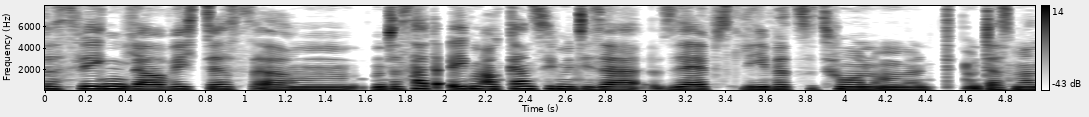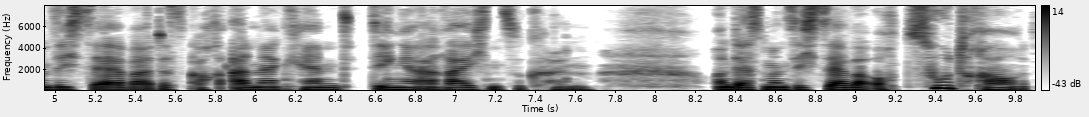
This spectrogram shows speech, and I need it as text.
deswegen glaube ich, dass ähm, und das hat eben auch ganz viel mit dieser Selbstliebe zu tun und mit, dass man sich selber das auch anerkennt, Dinge erreichen zu können und dass man sich selber auch zutraut.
